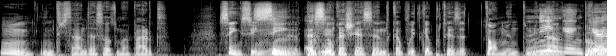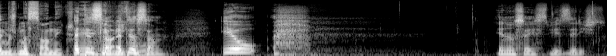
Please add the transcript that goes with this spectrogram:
Hum, interessante essa última parte. Sim, sim. Sim, a porque sério. nunca esquecendo que a política portuguesa é totalmente dominada Ninguém por quer- membros maçónicos. é Atenção, ridículo. atenção. Eu. Eu não sei se devia dizer isto.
